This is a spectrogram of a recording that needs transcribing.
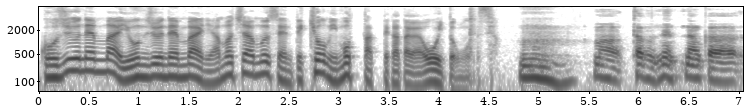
50年前、40年前にアマチュア無線って興味持ったって方が多いと思うんですよ。うん。まあ、多分ね、なんか、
